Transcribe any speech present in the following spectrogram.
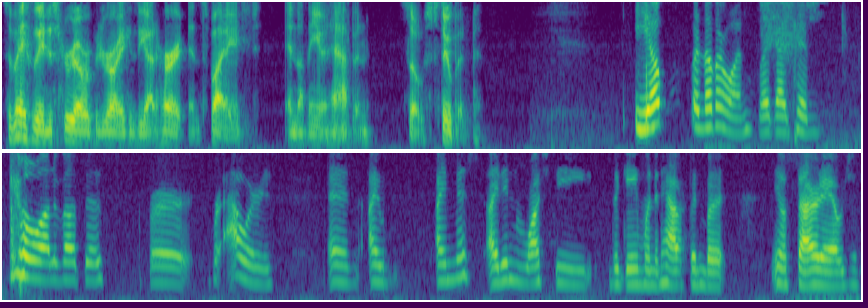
So basically, they just screwed over Pedroia because he got hurt and spiked, and nothing even happened. So stupid. Yep, another one. Like I could go on about this for for hours, and I I missed. I didn't watch the the game when it happened, but you know Saturday I was just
